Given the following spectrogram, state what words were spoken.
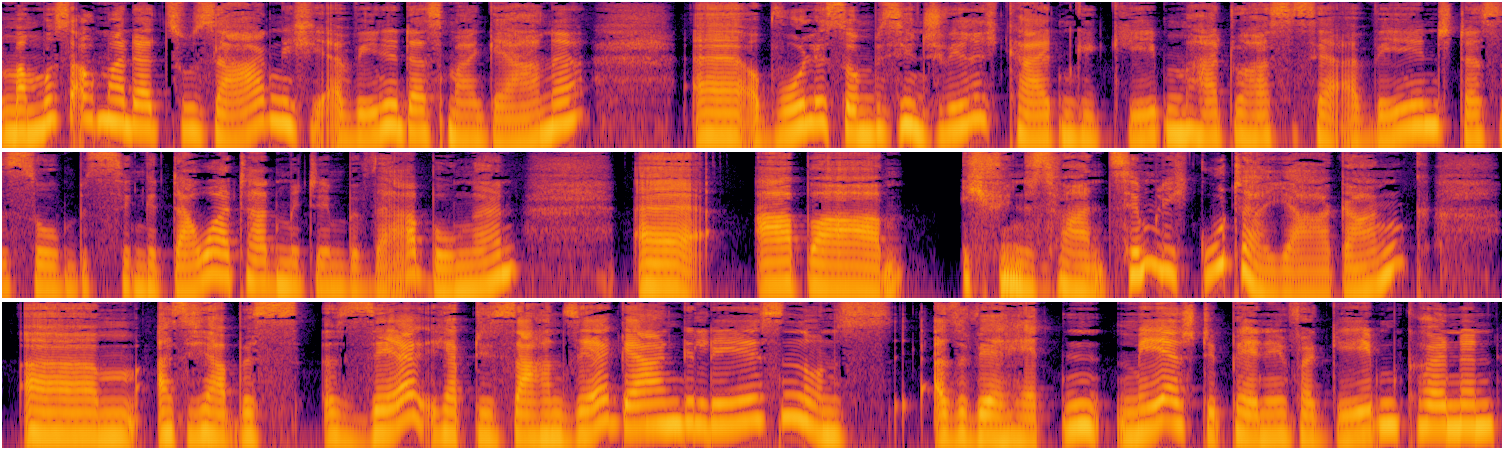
man muss auch mal dazu sagen, ich erwähne das mal gerne, äh, obwohl es so ein bisschen Schwierigkeiten gegeben hat, du hast es ja erwähnt, dass es so ein bisschen gedauert hat mit den Bewerbungen, äh, aber ich finde, es war ein ziemlich guter Jahrgang. Ähm, also ich habe es sehr, ich habe die Sachen sehr gern gelesen und es, also wir hätten mehr Stipendien vergeben können.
